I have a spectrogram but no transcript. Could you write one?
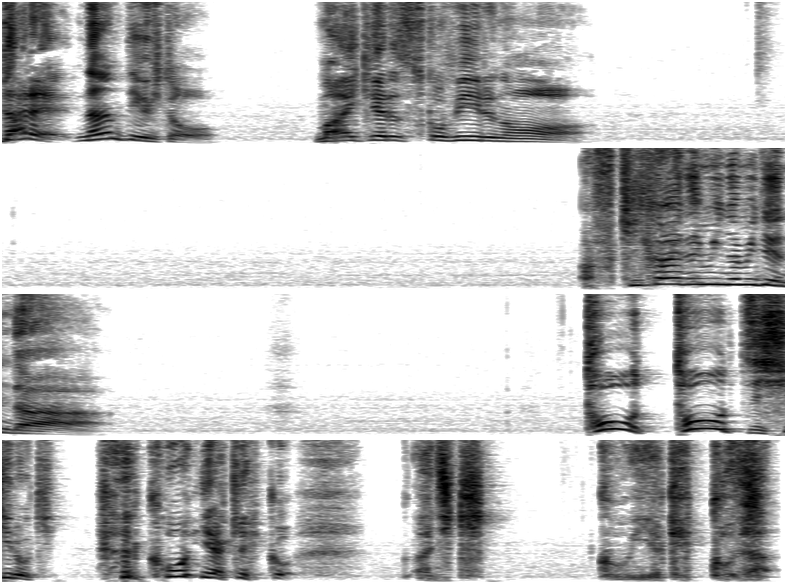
誰？なんていう人？マイケル・スコフィールの、あ、吹き替えでみんな見てんだ。と、トーチひろき。今夜結構、兄貴、今夜結構だ。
